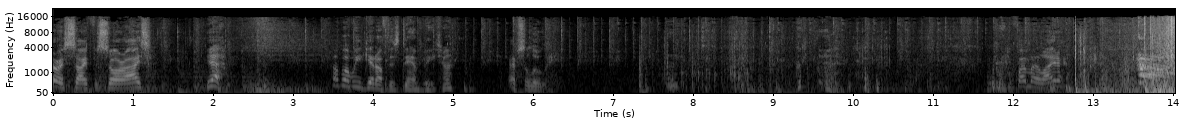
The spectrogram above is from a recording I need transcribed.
You're a sight for sore eyes. Yeah. How about we get off this damn beach, huh? Absolutely. Did you find my lighter? Ah!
